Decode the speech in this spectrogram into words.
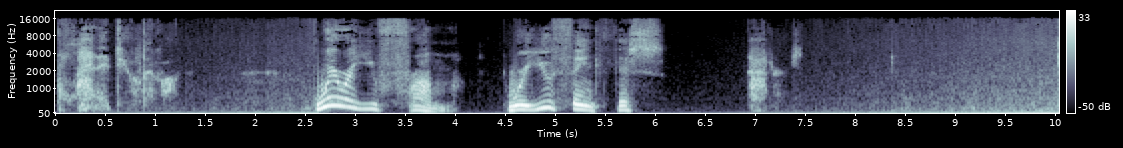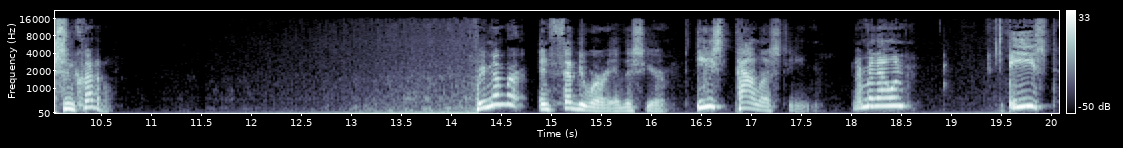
planet do you live on? Where are you from? Where you think this matters? It's incredible. Remember in February of this year, East Palestine. Remember that one? East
